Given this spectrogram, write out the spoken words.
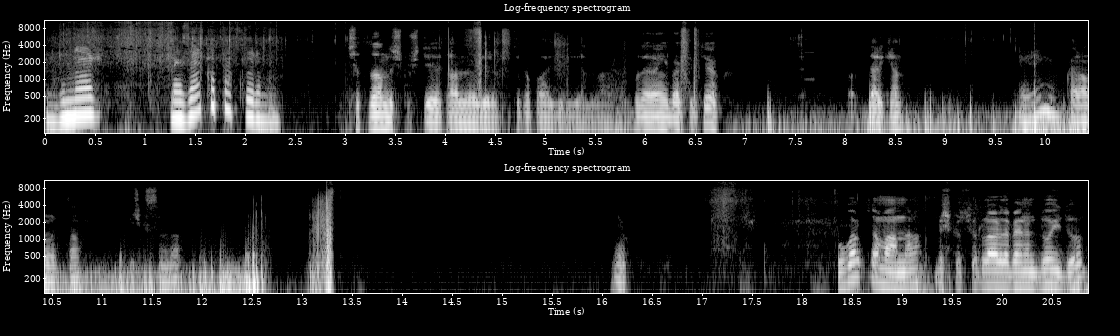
Bunlar mezar kapakları mı? Çatıdan düşmüş diye tahmin ediyorum. Çatı kapağı gibi geldi bana. Burada herhangi bir aktivite yok. Derken Öyle mi? karanlıktan, iç kısımdan. Yok. Bu vakit zamanında 60 kusurlarda benim duyduğum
